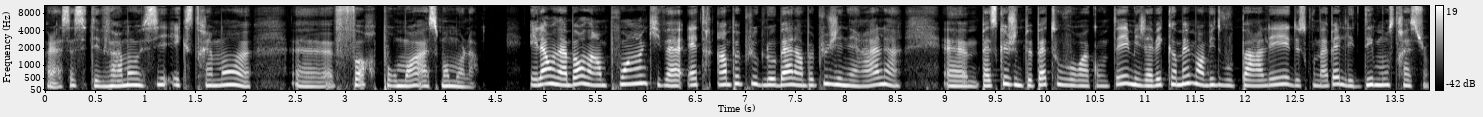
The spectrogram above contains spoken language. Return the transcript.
Voilà, ça c'était vraiment aussi extrêmement euh, euh, fort pour moi à ce moment-là. Et là, on aborde un point qui va être un peu plus global, un peu plus général, euh, parce que je ne peux pas tout vous raconter, mais j'avais quand même envie de vous parler de ce qu'on appelle les démonstrations.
